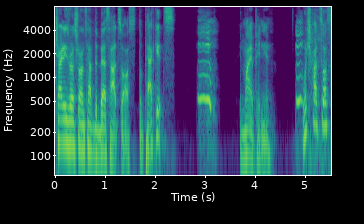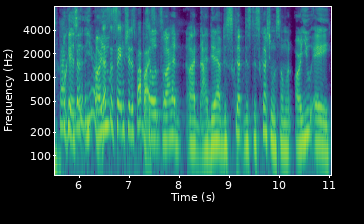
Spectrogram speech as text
Chinese restaurants have the best hot sauce. The packets, in my opinion. Which hot sauce is packet Okay, so better than you- yours? are That's you- the same shit as Popeyes. So, so I had I, I did have discuss, this discussion with someone. Are you a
